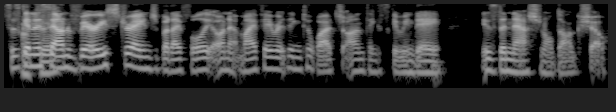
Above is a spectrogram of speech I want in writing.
This is going to okay. sound very strange, but I fully own it. My favorite thing to watch on Thanksgiving Day is the National Dog Show.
